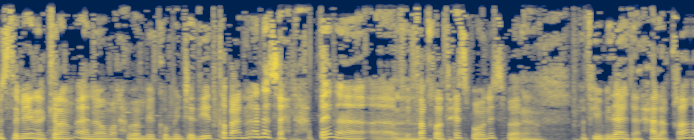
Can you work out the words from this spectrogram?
مستمعينا الكرام أهلا ومرحبا بكم من جديد. طبعا انس إحنا حطينا آه، في آه. فقرة حسبة ونسبة نعم. في بداية الحلقة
